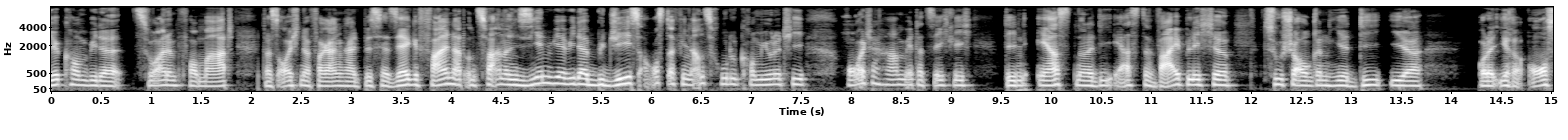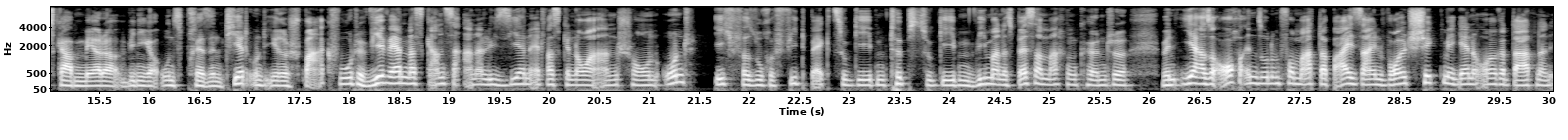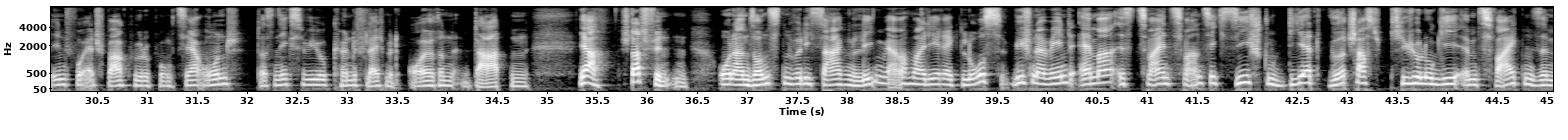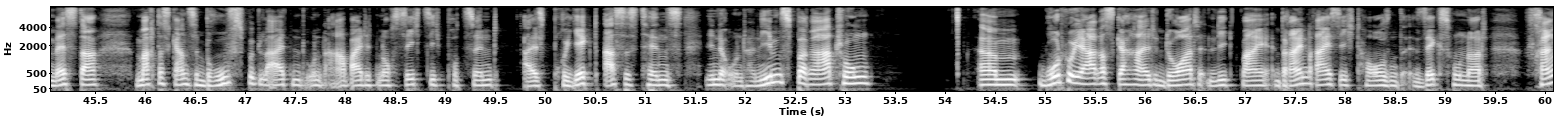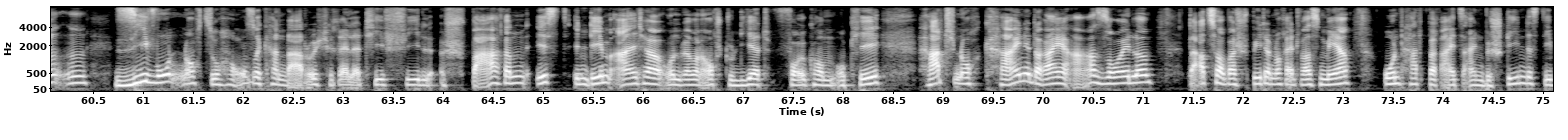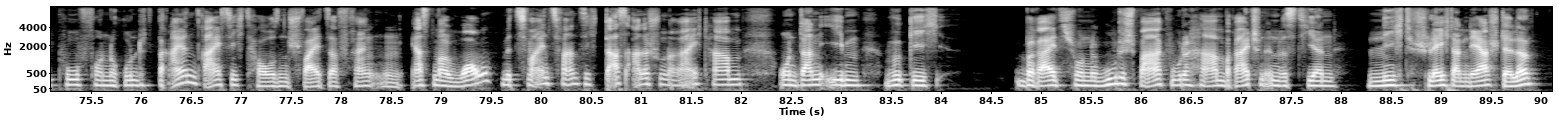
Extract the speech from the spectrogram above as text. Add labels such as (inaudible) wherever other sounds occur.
wir kommen wieder zu einem Format, das euch in der Vergangenheit bisher sehr gefallen hat. Und zwar analysieren wir wieder Budgets aus der Finanzrudel-Community. Heute haben wir tatsächlich den ersten oder die erste weibliche Zuschauerin hier, die ihr oder ihre Ausgaben mehr oder weniger uns präsentiert und ihre Sparquote. Wir werden das Ganze analysieren, etwas genauer anschauen und ich versuche Feedback zu geben, Tipps zu geben, wie man es besser machen könnte. Wenn ihr also auch in so einem Format dabei sein wollt, schickt mir gerne eure Daten an info@sparquote.ch und das nächste Video könnte vielleicht mit euren Daten ja, stattfinden. Und ansonsten würde ich sagen, legen wir einfach mal direkt los. Wie schon erwähnt, Emma ist 22, sie studiert Wirtschaftspsychologie im zweiten Semester, macht das Ganze berufsbegleitend und arbeitet noch 60 Prozent als Projektassistenz in der Unternehmensberatung. Ähm, Bruttojahresgehalt dort liegt bei 33.600 Franken. Sie wohnt noch zu Hause, kann dadurch relativ viel sparen, ist in dem Alter und wenn man auch studiert, vollkommen okay. Hat noch keine 3A-Säule, dazu aber später noch etwas mehr und hat bereits ein bestehendes Depot von rund 33.000 Schweizer Franken. Erstmal wow, mit 22 das alles schon erreicht haben und dann eben wirklich bereits schon eine gute Sparquote haben, bereits schon investieren, nicht schlecht an der Stelle.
